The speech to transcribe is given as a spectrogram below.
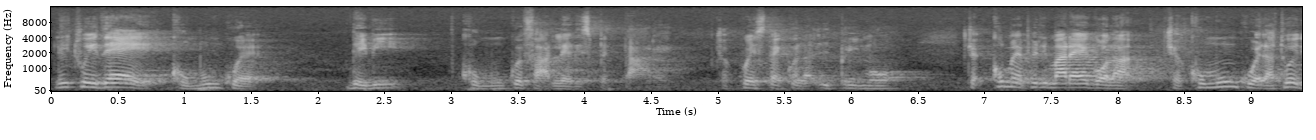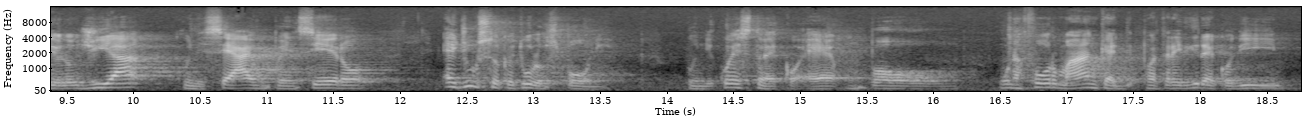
Le tue idee comunque devi comunque farle rispettare. Cioè questa è quella, il primo, cioè come prima regola, cioè comunque la tua ideologia, quindi se hai un pensiero, è giusto che tu lo sponi. Quindi questo ecco, è un po' una forma anche, potrei dire, ecco, di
